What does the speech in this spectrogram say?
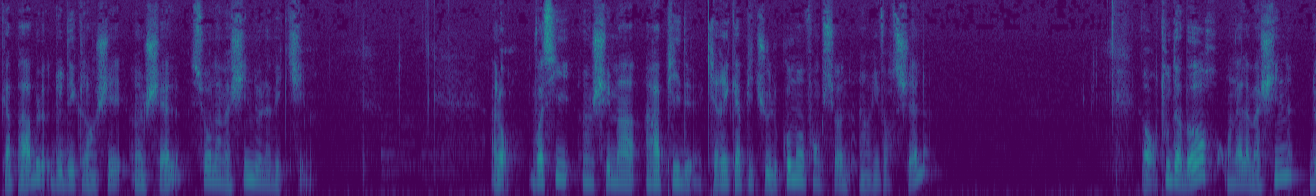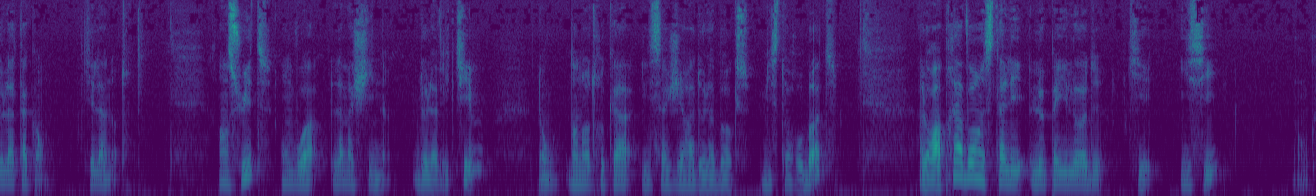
capable de déclencher un shell sur la machine de la victime. Alors, voici un schéma rapide qui récapitule comment fonctionne un reverse shell. Alors, tout d'abord, on a la machine de l'attaquant, qui est la nôtre. Ensuite, on voit la machine de la victime. Donc, dans notre cas, il s'agira de la box Mr. Robot. Alors, après avoir installé le payload qui est ici, donc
